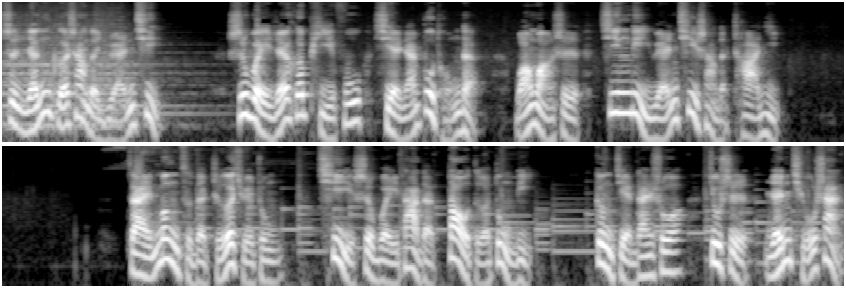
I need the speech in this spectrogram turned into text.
是人格上的元气。使伟人和匹夫显然不同的，往往是精力元气上的差异。在孟子的哲学中，气是伟大的道德动力，更简单说，就是人求善、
